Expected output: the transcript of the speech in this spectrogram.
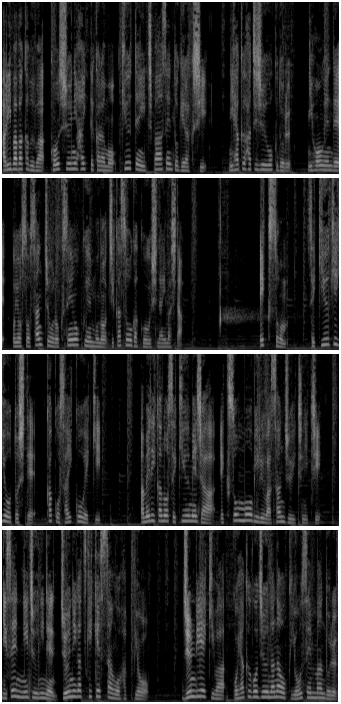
アリババ株は今週に入ってからも9.1%下落し280億ドル日本円でおよそ3兆6000億円もの時価総額を失いました。エクソン石油企業として過去最高益。アメリカの石油メジャーエクソンモービルは31日2022年12月期決算を発表。純利益は557億4000万ドル。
